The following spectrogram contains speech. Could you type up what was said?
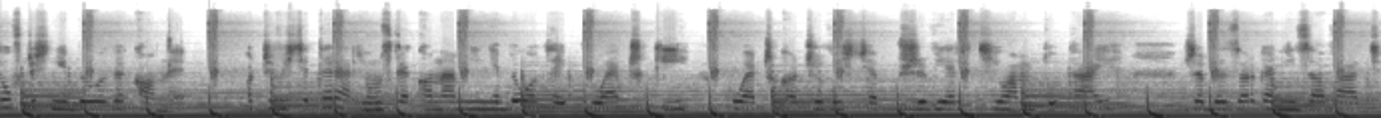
miejscu wcześniej były gekony. Oczywiście terrarium z gekonami, nie było tej półeczki. Półeczkę oczywiście przywierciłam tutaj, żeby zorganizować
